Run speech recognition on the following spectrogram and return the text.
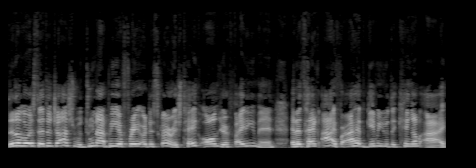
Then the Lord said to Joshua, Do not be afraid or discouraged. Take all your fighting men and attack Ai, for I have given you the king of Ai,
